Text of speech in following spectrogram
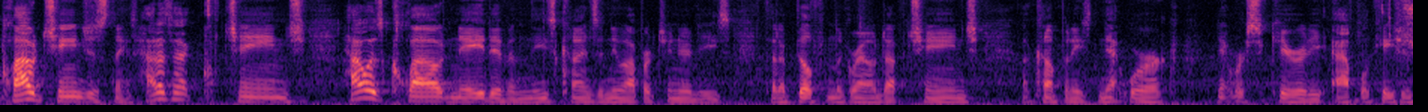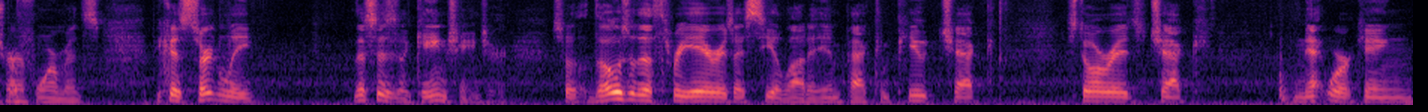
cloud changes things. How does that change, how is cloud native and these kinds of new opportunities that are built from the ground up change a company's network, network security, application sure. performance? Because certainly, this is a game changer. So those are the three areas I see a lot of impact. Compute, check. Storage, check. Networking.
